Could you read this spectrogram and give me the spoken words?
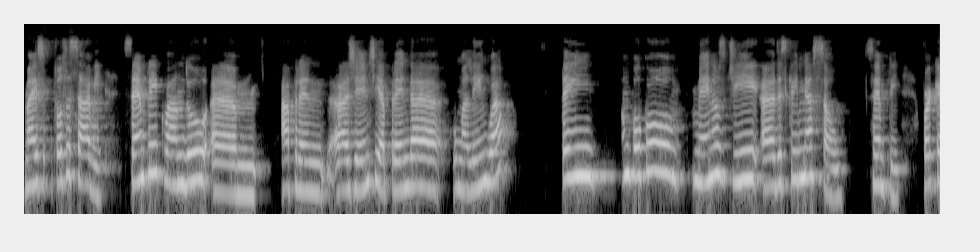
Mas você sabe, sempre quando ehm, apren- a gente aprenda uma língua, tem um pouco menos de eh, discriminação, sempre. Porque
